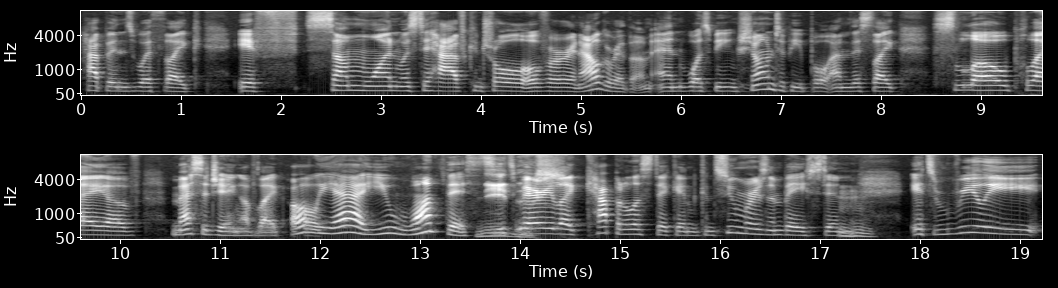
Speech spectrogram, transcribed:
happens with like if someone was to have control over an algorithm and what's being shown to people and this like slow play of messaging of like, oh yeah, you want this. Need it's very like capitalistic and consumerism based and Mm-hmm. it's really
